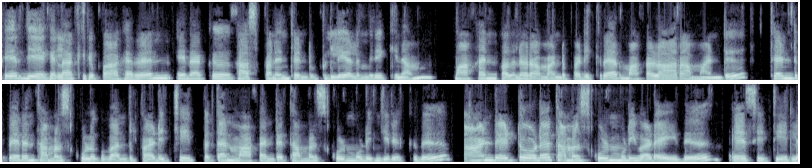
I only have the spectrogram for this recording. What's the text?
பேர் ஜெயகலா கிருபாகரன். எனக்கு ஹஸ்பண்ட் ரெண்டு பிள்ளைகளும் இருக்கணும் மகன் பதினோராம் ஆண்டு படிக்கிறார். மகள் ஆறாம் ஆண்டு. ரெண்டு பேரும் தமிழ் ஸ்கூலுக்கு வந்து படிச்சு இப்பதான் மகன் தமிழ் ஸ்கூல் முடிஞ்சிருக்குது. ஆண்டு எட்டோட தமிழ் ஸ்கூல் முடிவடையுது. ஏசிடில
